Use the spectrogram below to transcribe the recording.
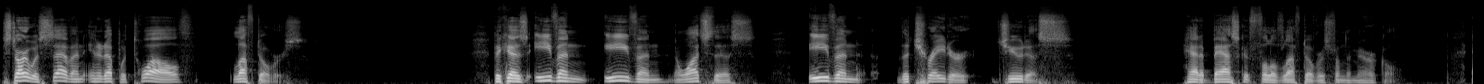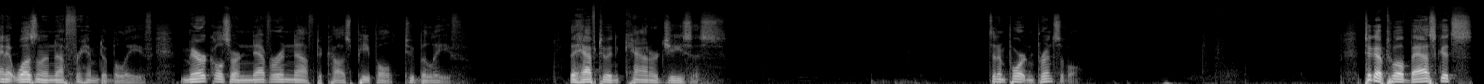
Started with seven, ended up with 12 leftovers. Because even, even, now watch this, even the traitor Judas had a basket full of leftovers from the miracle. And it wasn't enough for him to believe. Miracles are never enough to cause people to believe, they have to encounter Jesus. It's an important principle. Took up 12 baskets.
